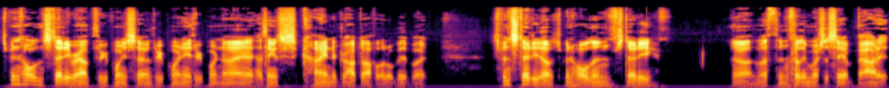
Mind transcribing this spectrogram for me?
It's been holding steady around 3.7, 3.8, 3.9. I think it's kind of dropped off a little bit, but it's been steady though. It's been holding steady. Uh, nothing really much to say about it.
